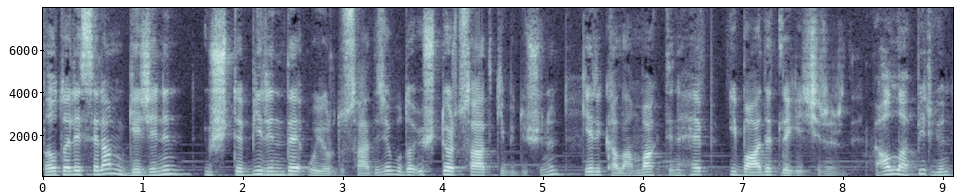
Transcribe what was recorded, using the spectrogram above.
Davut Aleyhisselam gecenin üçte birinde uyurdu sadece. Bu da 3-4 saat gibi düşünün. Geri kalan vaktini hep ibadetle geçirirdi. Ve Allah bir gün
